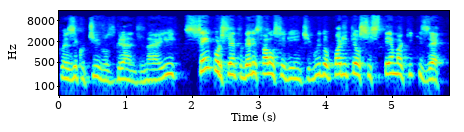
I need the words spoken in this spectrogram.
com executivos grandes, né? E 100% deles falam o seguinte: Guido pode ter o sistema que quiser.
